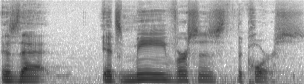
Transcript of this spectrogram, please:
is that it's me versus the course.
